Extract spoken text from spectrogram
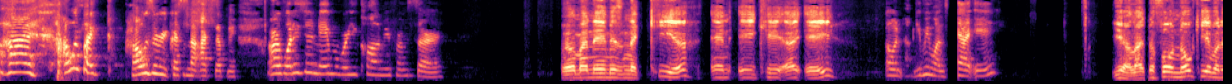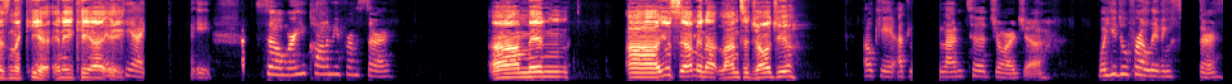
Oh, hi. I was like, how is the request not accepting? All right, what is your name and where are you calling me from, sir? Well, my name is Nakia, N A K I A. Oh, give me one. CIA? Yeah, like the phone Nokia, but it's Nakia, N A K I A. N-K-I-A. So, where are you calling me from, sir? I'm in, uh, you say I'm in Atlanta, Georgia. Okay, Atlanta, Georgia. What you do for a living, sir?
